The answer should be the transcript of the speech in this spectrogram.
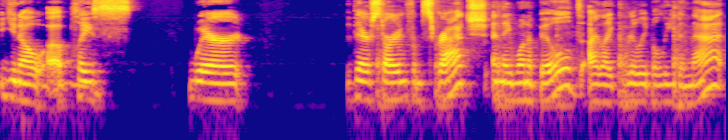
you know, a place where they're starting from scratch and they want to build, I like really believe in that.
